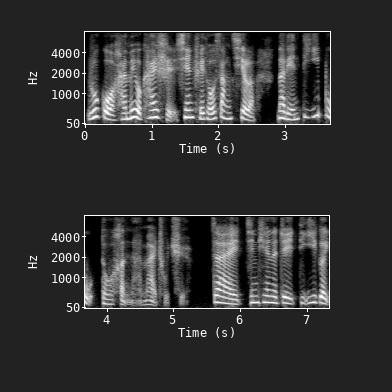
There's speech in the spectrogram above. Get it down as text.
如果还没有开始，先垂头丧气了，那连第一步都很难迈出去。在今天的这第一个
